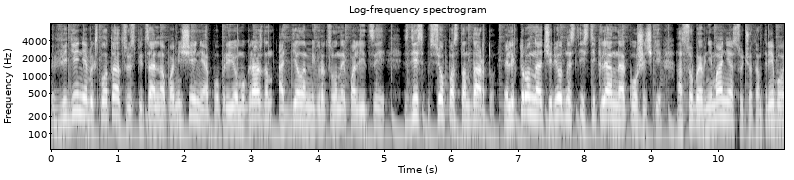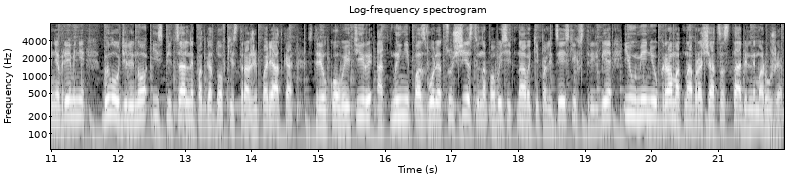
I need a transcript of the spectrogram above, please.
Введение в эксплуатацию специального помещения по приему граждан отделом миграционной полиции. Здесь все по стандарту. Электронная очередность и стеклянные окошечки. Особое внимание, с учетом требования времени, было уделено и специальной подготовке стражей порядка. Стрелковые тиры отныне позволят существенно повысить навыки полицейских в стрельбе и умению грамотно обращаться с стабильным оружием.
